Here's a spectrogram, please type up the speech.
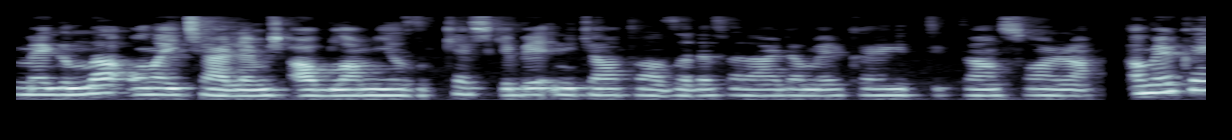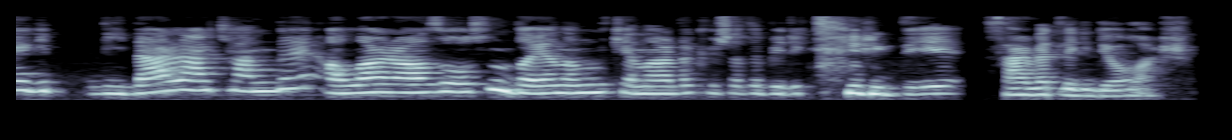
Meghan da ona içerlemiş ablam yazık keşke bir nikah tazeleselerdi Amerika'ya gittikten sonra. Amerika'ya giderlerken de Allah razı olsun Dayana'nın kenarda köşede biriktirdiği servetle gidiyorlar.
